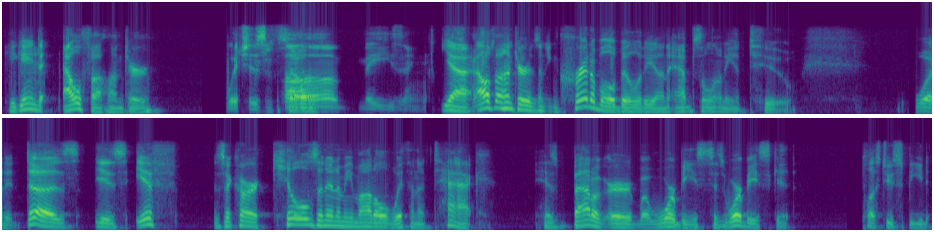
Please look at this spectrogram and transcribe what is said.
He gained Alpha Hunter. Which is So- amazing. Yeah, Alpha Hunter is an incredible ability on Absylonia 2. What it does is if Zakar kills an enemy model with an attack, his battle or uh, war beasts, his war beasts get plus two speed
